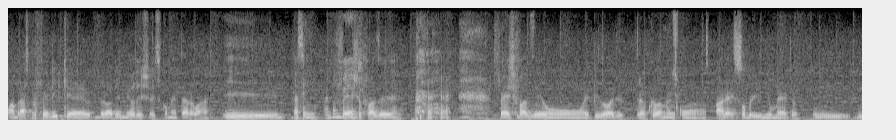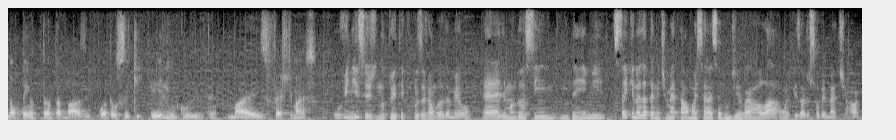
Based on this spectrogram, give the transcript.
um abraço pro Felipe, que é brother meu, deixou esse comentário lá. E assim, Manda um fecha beijo. fazer fecha fazer um episódio tranquilamente com, aliás, sobre New Metal. E não tenho tanta base quanto eu sei que ele inclusive tem, mas fecha demais. O Vinícius no Twitter, que inclusive é um brother meu, é, ele mandou assim em DM. Sei que não é exatamente metal, mas será que algum dia vai rolar um episódio sobre Math Rock?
